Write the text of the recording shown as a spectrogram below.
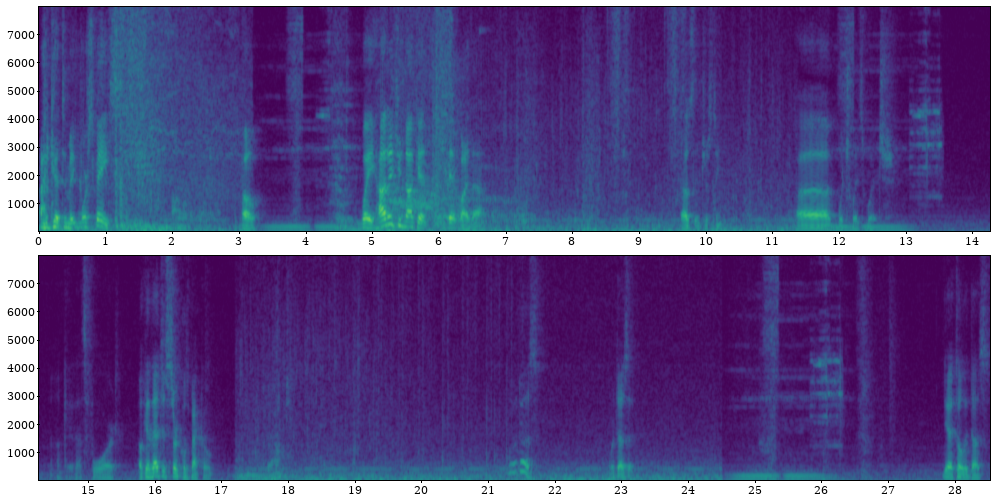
I get to make more space. Oh. Wait, how did you not get hit by that? That was interesting. Uh, which way's which? Okay, that's forward. Okay, that just circles back around. Oh, it does. Or does it? Yeah, it totally does.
